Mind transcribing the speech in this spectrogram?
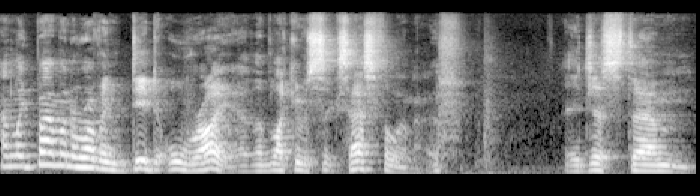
And like Batman and Robin did all right, like it was successful enough. It just, um,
